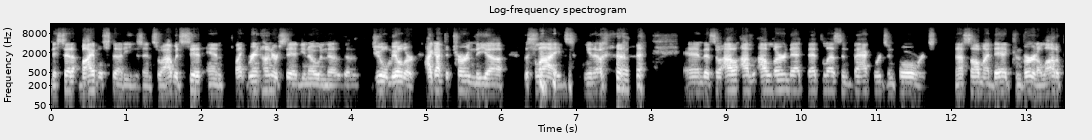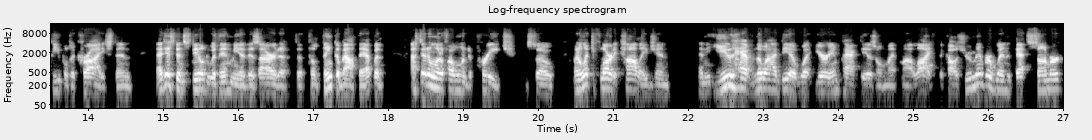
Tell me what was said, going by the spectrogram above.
to set up Bible studies. And so I would sit and, like Brent Hunter said, you know, in the the Jule Miller, I got to turn the uh, the slides, you know. and so I, I, I learned that that lesson backwards and forwards. And I saw my dad convert a lot of people to Christ, and that just instilled within me a desire to, to, to think about that. But I still didn't know if I wanted to preach. So when I went to Florida College and and you have no idea what your impact is on my, my life because you remember when that summer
